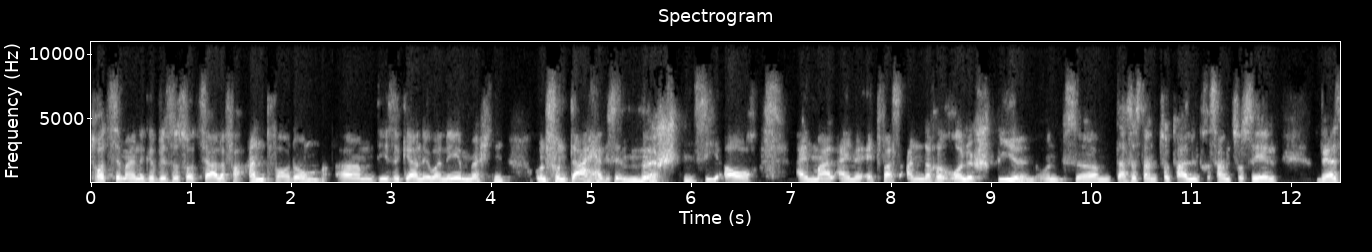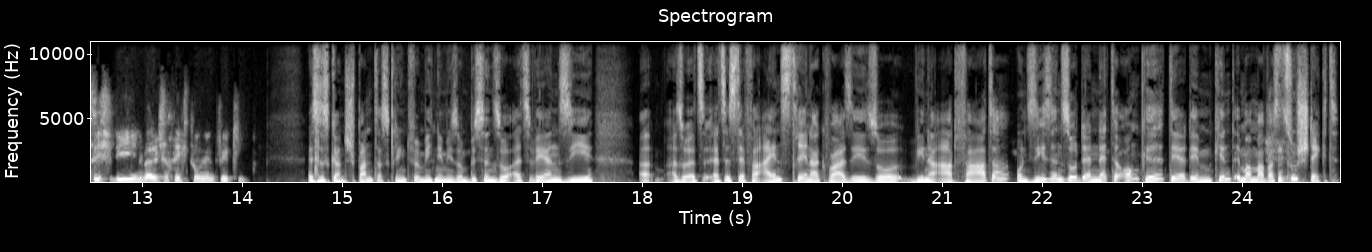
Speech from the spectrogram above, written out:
trotzdem eine gewisse soziale Verantwortung, ähm, die sie gerne übernehmen möchten. Und von daher gesehen möchten sie auch einmal eine etwas andere Rolle spielen. Und ähm, das ist dann total interessant zu sehen, wer sich wie in welche Richtung entwickelt. Es ist ganz spannend. Das klingt für mich nämlich so ein bisschen so, als wären Sie, äh, also als, als ist der Vereinstrainer quasi so wie eine Art Vater und Sie sind so der nette Onkel, der dem Kind immer mal was zusteckt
